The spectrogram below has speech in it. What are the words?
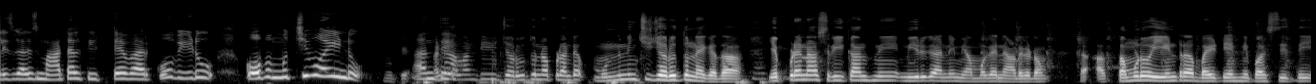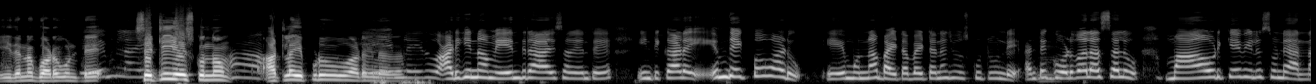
కలిసి కలిసి మాటలు తిట్టే వరకు వీడు కోపం ముచ్చిపోయిండు. అంతే. అంటే అలాంటివి జరుగుతున్నప్పుడు అంటే ముందు నుంచి జరుగుతున్నాయి కదా. ఎప్పుడైనా శ్రీకాంత్ని మీరు కానీ మీ అమ్మ గారిని అడగడం "ఆ, తమ్ముడు ఏంట్రా బయట ఏంటి పరిస్థితి? ఏదైనా గొడవ ఉంటే సెటిల్ చేసుకుందాం. అట్లా ఎప్పుడు అడగలేదా? లేదు. అడిగినాం ఏందిరా అంటే ఇంటికాడ ఏం తెగిపోవాడు ఏమున్నా బయట బయటనే చూసుకుంటుండే. అంటే మ్మ్. గొడవలు అసలు మా ఆవిడకే పిలుస్తుండే అన్న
